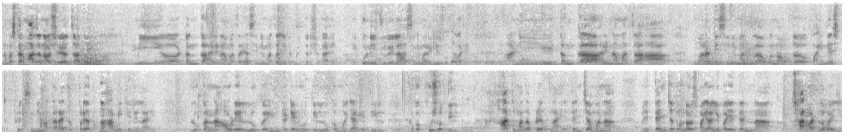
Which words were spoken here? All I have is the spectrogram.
नमस्कार माझं नाव श्रेयस जाधव. मी डंका हरिनामाचा ह्या सिनेमाचा लेखक दिग्दर्शक आहे. एकोणीस जुलैला हा सिनेमा रिलीज होतो आहे. आणि डंका हरिनामाचा हा मराठी सिनेमातला one of the finest cinema करायचा प्रयत्न हा मी केलेला आहे. लोकांना आवडेल लोक एंटरटेन होतील लोक मजा घेतील लोक खुश होतील हाच माझा प्रयत्न आहे. त्यांच्या मना म्हणजे त्यांच्या तोंडावर स्माईल आली पाहिजे त्यांना छान वाटलं पाहिजे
